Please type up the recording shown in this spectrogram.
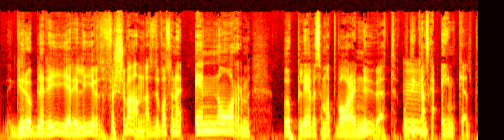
grubblerier i livet försvann. Alltså det var sån här enorm upplevelse om att vara i nuet och det är ganska enkelt.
